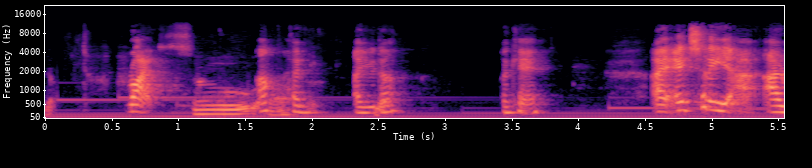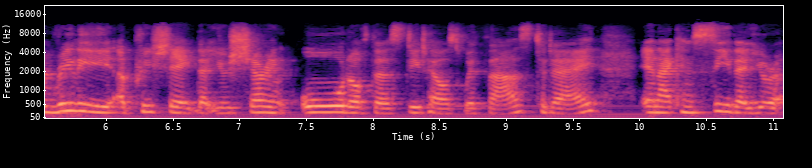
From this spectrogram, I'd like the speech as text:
Yeah. Right. So oh, uh, you, are you done? Okay. I actually, I really appreciate that you're sharing all of those details with us today. And I can see that you're,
